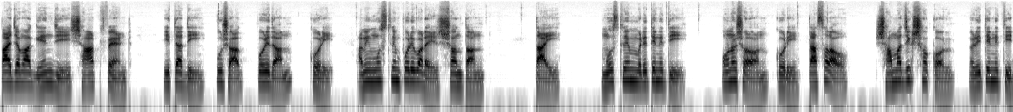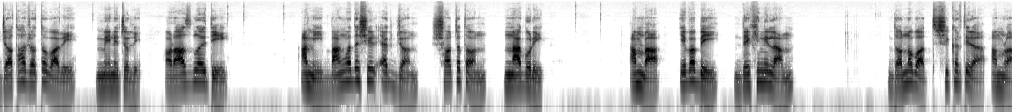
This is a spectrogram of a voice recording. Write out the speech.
পায়জামা, গেঞ্জি, শার্ট, প্যান্ট ইত্যাদি পোশাক পরিধান করি। আমি মুসলিম পরিবারের সন্তান, তাই মুসলিম রীতিনীতি অনুসরণ করি। তাছাড়াও সামাজিক সকল রীতিনীতি যথাযথভাবে মেনে চলি। রাজনৈতিক, আমি বাংলাদেশের একজন সচেতন নাগরিক। আমরা এভাবেই দেখে নিলাম ধন্যবাদ শিক্ষার্থীরা আমরা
